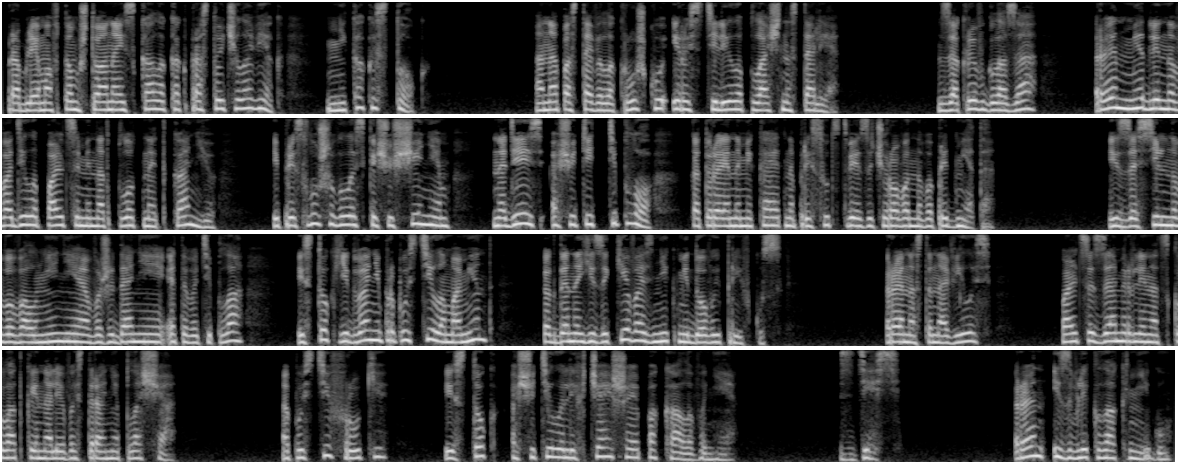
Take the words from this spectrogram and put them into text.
Проблема в том, что она искала как простой человек, не как исток. Она поставила кружку и расстелила плащ на столе. Закрыв глаза, Рен медленно водила пальцами над плотной тканью и прислушивалась к ощущениям, надеясь ощутить тепло, которое намекает на присутствие зачарованного предмета. Из-за сильного волнения в ожидании этого тепла исток едва не пропустила момент — когда на языке возник медовый привкус. Рен остановилась, пальцы замерли над складкой на левой стороне плаща. Опустив руки, исток ощутила легчайшее покалывание. «Здесь». Рен извлекла книгу.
